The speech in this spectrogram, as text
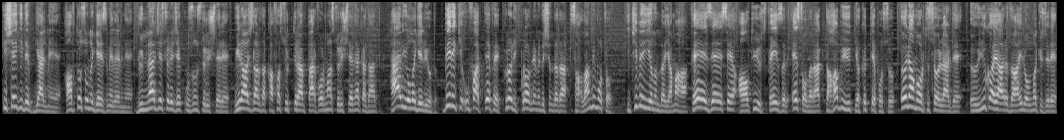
İşe gidip gelmeye, hafta sonu gezmelerine, günlerce sürecek uzun sürüşlere, virajlarda kafa sürttüren performans sürüşlerine kadar her yola geliyordu. Bir iki ufak tefek kronik problemi dışında da sağlam bir motor. 2000 yılında Yamaha FZS 600 Phaser S olarak daha büyük yakıt deposu, ön amortisörlerde ön yük ayarı dahil olmak üzere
